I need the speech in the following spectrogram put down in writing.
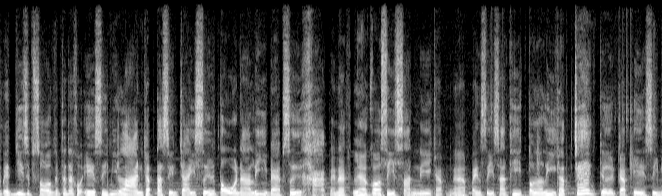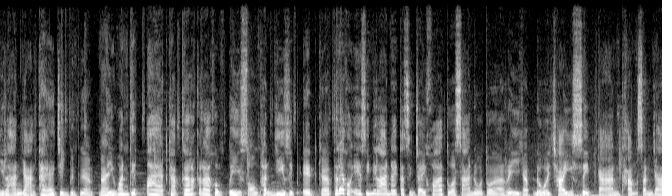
2021-22ครับทางด้านของ AC มิลานครับ ตัดสินใจซื้อโตนารี่แบบซื้อขาดเลยนะ แล้วก็ซีซั่นนี้ครับนะเป็นซีซั่นที่โตนารี่ครับ แจ้งเกิดกับ AC มิลานอย่างแท้จริงเพื่อนๆ ในวันที่ 8 ครับ กรกฎาคมปี 2021 ครับทางด้านของ AC มิลานได้ตัดสินใจคว้าตัวซาโนโตนารี่ครับ โดยใช้สิทธิ์การทำสัญญา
